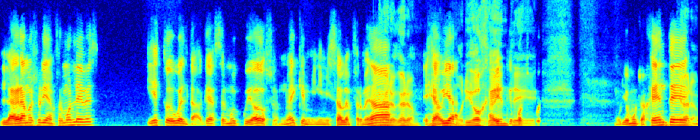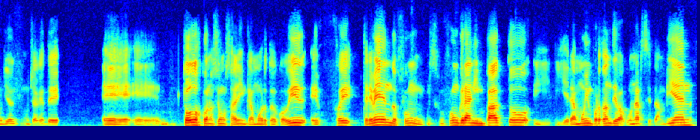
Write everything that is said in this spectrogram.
La gran mayoría de enfermos leves y esto de vuelta, hay que ser muy cuidadoso, no hay que minimizar la enfermedad. Claro, claro. Eh, murió gente. murió mucha gente, murió mucha gente. Eh, eh, todos conocemos a alguien que ha muerto de COVID. fue tremendo, fue un, fue un gran impacto y, era muy importante vacunarse también.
